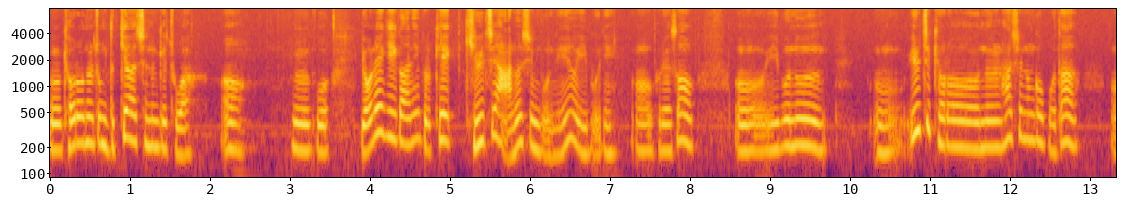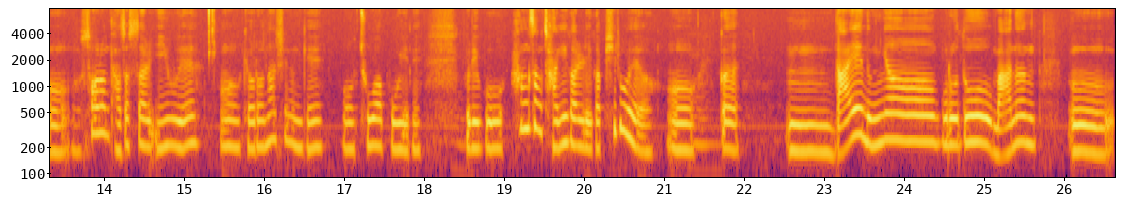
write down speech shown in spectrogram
어, 결혼을 좀 늦게 하시는 게 좋아. 어, 그리고 연애 기간이 그렇게 길지 않으신 분이에요, 이분이. 어, 그래서, 어, 이분은, 어, 일찍 결혼을 하시는 것보다, 어, 35살 이후에, 어, 결혼하시는 게, 어, 좋아 보이네. 그리고 항상 자기 관리가 필요해요. 어, 그러니까, 음, 나의 능력으로도 많은, 어,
